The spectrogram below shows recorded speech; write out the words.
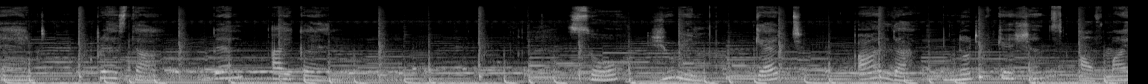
and press the bell icon so you will get all the notifications of my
